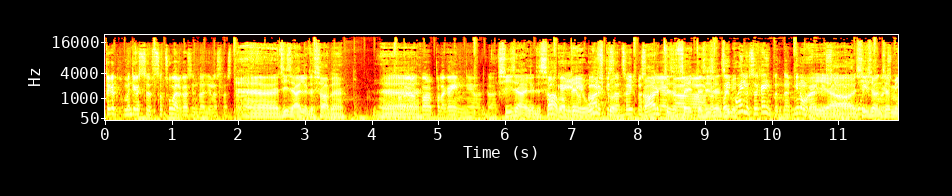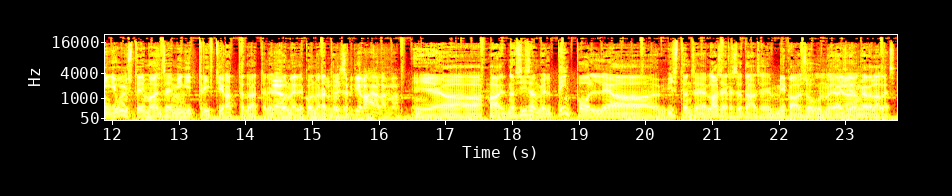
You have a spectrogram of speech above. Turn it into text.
tegelikult ma ei tea, kas sa saad suvel ka siin Tallinnas lasta. äh, sisehallides saab jah ma äh, pole- pole käinud nii-öelda. sisehallides saab, okei, uisku, kaarti saad sõita, siis on see kui palju sa käid, minul ja siis on see mingi uus teema, on see mingi driftirattad, vaata need Jaa. kolme, see kolmerattalised. pidi lahe olema. ja noh, siis on veel paintball ja vist on see lasersõda, see megazone või asi on ka veel alles.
